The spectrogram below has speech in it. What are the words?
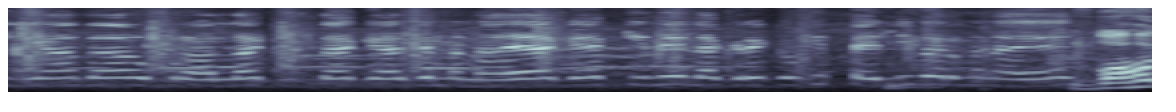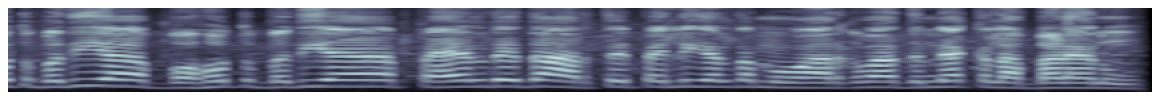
ਤੀਆਂ ਦਾ ਉਪਰਾਲਾ ਕੀਤਾ ਗਿਆ ਜੇ ਮਨਾਇਆ ਗਿਆ ਕਿਵੇਂ ਲੱਗ ਰਿਹਾ? ਕਿਉਂਕਿ ਪਹਿਲੀ ਵਾਰ ਮਨਾਇਆ ਹੈ। ਬਹੁਤ ਵਧੀਆ ਬਹੁਤ ਵਧੀਆ ਪਹਿਲ ਦੇ ਆਧਾਰ ਤੇ ਪਹਿਲੀ ਗੱਲ ਤਾਂ ਮੁਬਾਰਕਬਾਦ ਦਿੰਦੇ ਆ ਕਲੱਬ ਵਾਲਿਆਂ ਨੂੰ।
